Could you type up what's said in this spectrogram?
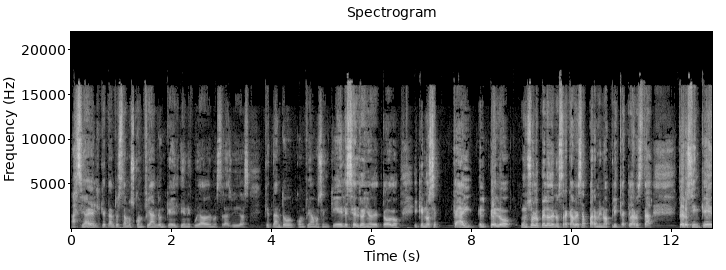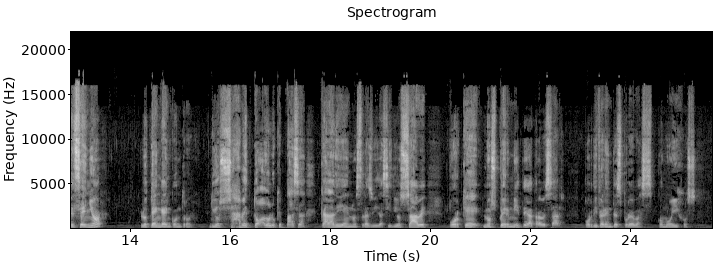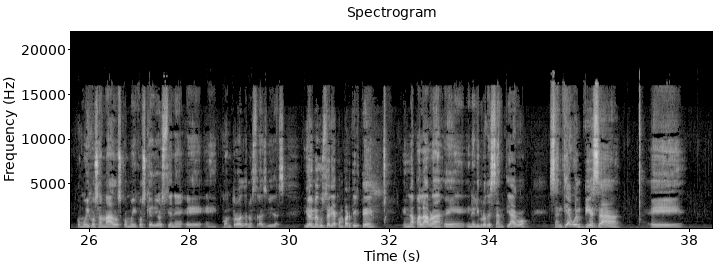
hacia Él, qué tanto estamos confiando en que Él tiene cuidado de nuestras vidas, qué tanto confiamos en que Él es el dueño de todo y que no se cae el pelo, un solo pelo de nuestra cabeza, para mí no aplica, claro está, pero sin que el Señor lo tenga en control. Dios sabe todo lo que pasa cada día en nuestras vidas y Dios sabe por qué nos permite atravesar por diferentes pruebas como hijos, como hijos amados, como hijos que Dios tiene eh, eh, control de nuestras vidas. Y hoy me gustaría compartirte en la palabra, eh, en el libro de Santiago. Santiago empieza,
